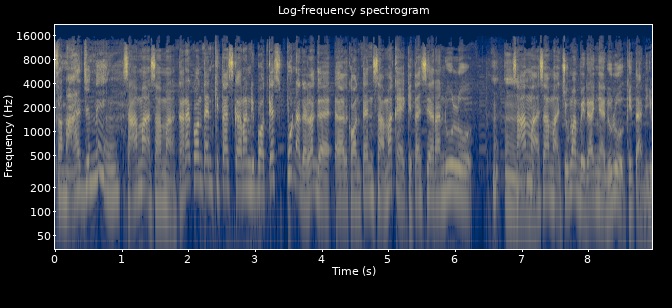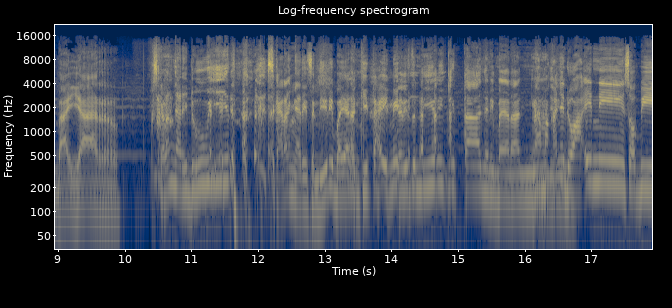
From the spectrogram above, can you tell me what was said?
Sama aja neng. Sama sama. Karena konten kita sekarang di podcast pun adalah eh, konten sama kayak kita siaran dulu. Sama sama. Cuma bedanya dulu kita dibayar. Sekarang nyari duit, Sekarang nyari sendiri bayaran kita ini. nyari sendiri kita, nyari bayarannya. Nah makanya Jadi- doain nih Sobi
